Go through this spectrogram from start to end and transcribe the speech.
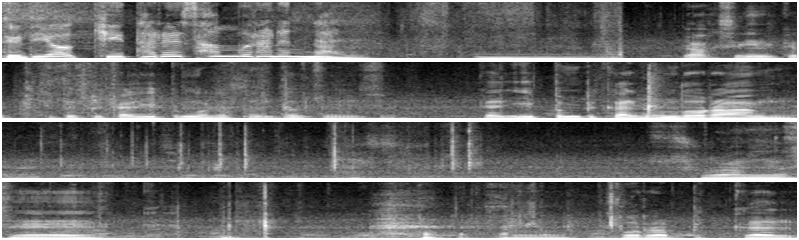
드디어 기타를 선물하는 날. 여학생이니까 피도 빛깔 이쁜 걸로 넣어줘야지. 그러니까 이쁜 빛깔로 노랑, 주황색, 또 보라 빛깔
